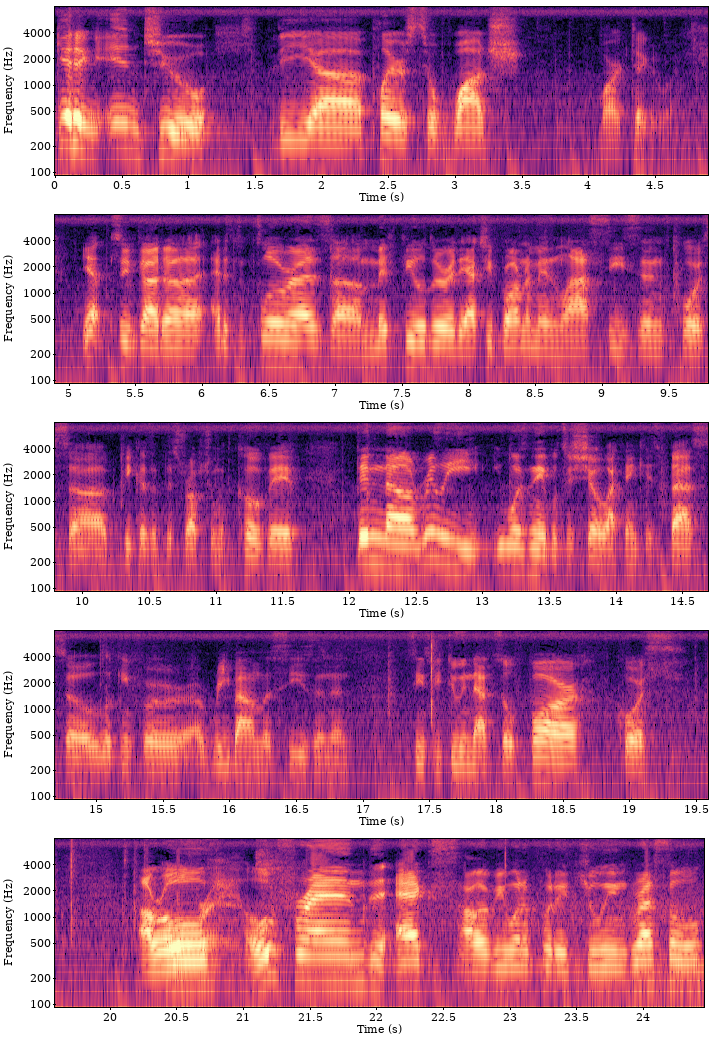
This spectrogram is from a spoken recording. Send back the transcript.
getting into the uh, players to watch. Mark, take it away. Yep, so you've got uh, Edison Flores, uh, midfielder. They actually brought him in last season, of course, uh, because of disruption with COVID. Didn't uh, really, he wasn't able to show, I think, his best. So looking for a rebound this season, and seems to be doing that so far. Of course, our Old old friend. old friend, ex, however you want to put it, Julian Gressel,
